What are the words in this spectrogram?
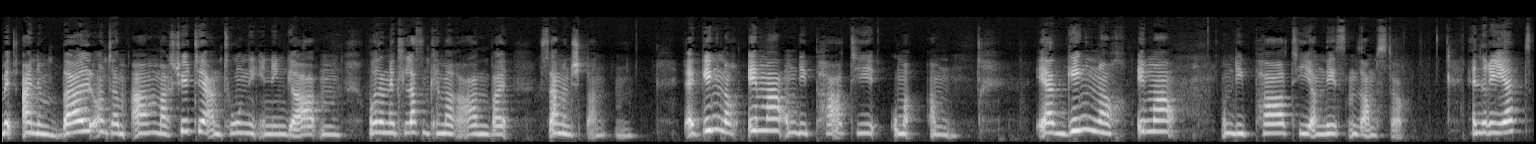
Mit einem Ball unterm Arm marschierte Antoni in den Garten, wo seine Klassenkameraden beisammen standen. Er ging noch immer um die Party um, um er ging noch immer um die Party am nächsten Samstag. Henriette,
